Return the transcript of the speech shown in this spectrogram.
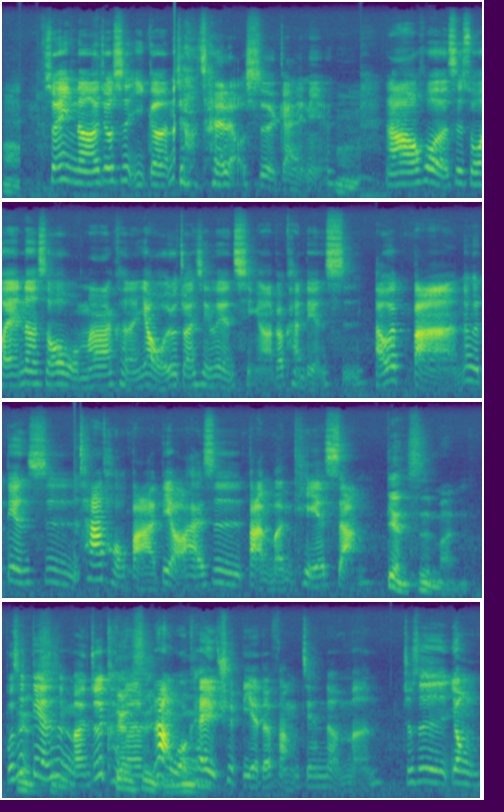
嗯、所以呢，就是一个交差了事的概念。嗯，然后或者是说，哎、欸，那时候我妈可能要我就专心练琴啊，不要看电视，还会把那个电视插头拔掉，还是把门贴上电视门。不是电视门，就是可能让我可以去别的房间的门，就是用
